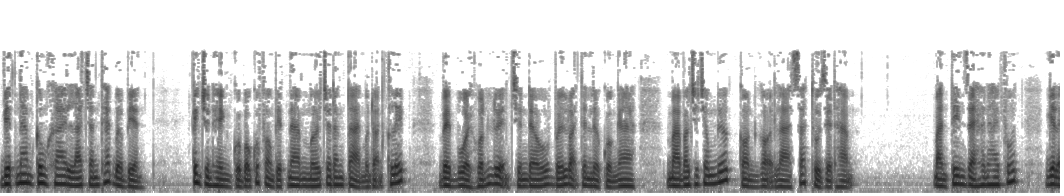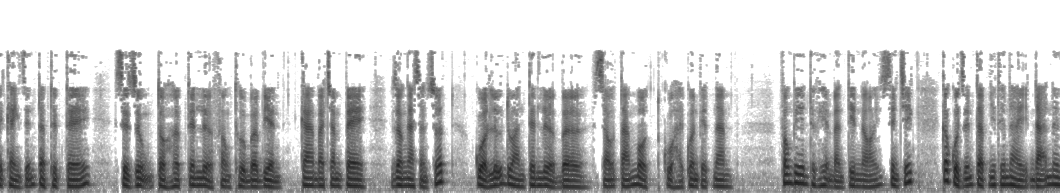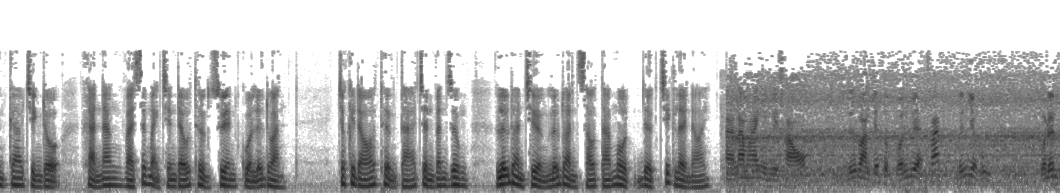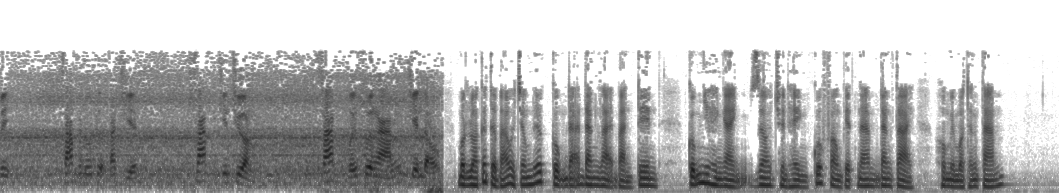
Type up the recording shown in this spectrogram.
Việt Nam công khai lá chắn thép bờ biển. Kênh truyền hình của Bộ Quốc phòng Việt Nam mới cho đăng tải một đoạn clip về buổi huấn luyện chiến đấu với loại tên lửa của Nga mà báo chí trong nước còn gọi là sát thủ diệt hạm. Bản tin dài hơn 2 phút ghi lại cảnh diễn tập thực tế, sử dụng tổ hợp tên lửa phòng thủ bờ biển K-300P do Nga sản xuất của Lữ đoàn tên lửa bờ 681 của Hải quân Việt Nam. Phóng viên thực hiện bản tin nói, xin trích, các cuộc diễn tập như thế này đã nâng cao trình độ, khả năng và sức mạnh chiến đấu thường xuyên của lữ đoàn. Trong khi đó, Thượng tá Trần Văn Dung, Lữ đoàn trưởng Lữ đoàn 681 được trích lời nói. Năm 2016, Lữ đoàn tiếp tục huấn luyện sát với nhiệm vụ của đơn vị, sát với đối tượng tác chiến, sát với chiến trường, sát với phương án chiến đấu. Một loạt các tờ báo ở trong nước cũng đã đăng lại bản tin, cũng như hình ảnh do truyền hình Quốc phòng Việt Nam đăng tải hôm 11 tháng 8.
